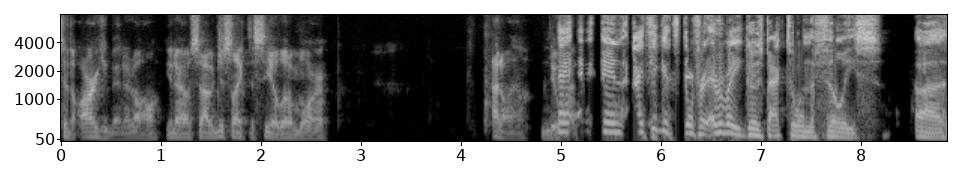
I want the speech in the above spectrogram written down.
to the argument at all, you know? So I would just like to see a little more, I don't know. And, and I think it's different. Everybody goes back to when the Phillies, uh,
